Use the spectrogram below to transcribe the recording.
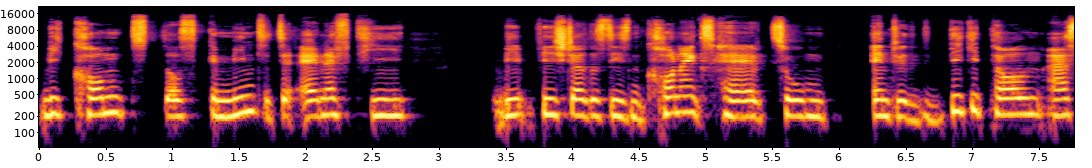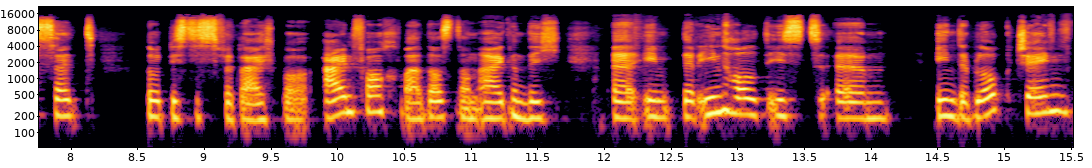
wie kommt das gemintete NFT, wie, wie stellt es diesen Connex her zum entweder digitalen Asset, Dort ist es vergleichbar einfach, weil das dann eigentlich äh, im, der Inhalt ist ähm, in der Blockchain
